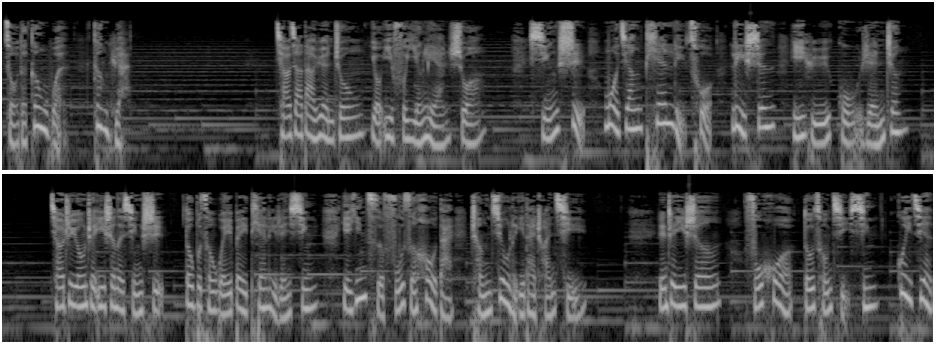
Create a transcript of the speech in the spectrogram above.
走得更稳更远。乔家大院中有一幅楹联说。行事莫将天理错，立身以与古人争。乔致庸这一生的行事都不曾违背天理人心，也因此福泽后代，成就了一代传奇。人这一生福祸都从己心，贵贱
